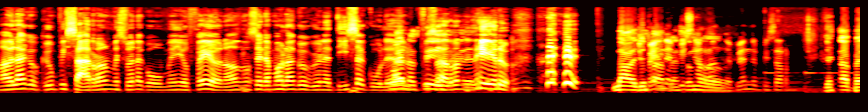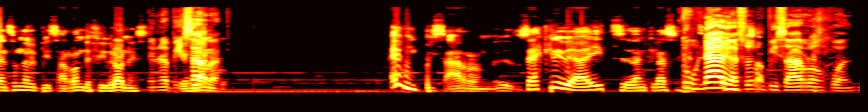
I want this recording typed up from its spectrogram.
Más blanco que un pizarrón me suena como medio feo, ¿no? No será más blanco que una tiza, culero. Bueno, el sí, pizarrón eh, es negro. no, yo estaba Depende del pensando. pizarrón, depende del pizarrón. Yo estaba pensando en el pizarrón de fibrones. En una es pizarra. Es un pizarrón. O sea, escribe ahí, se dan clases. Tus nalgas un son un pizarrón. Juan.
